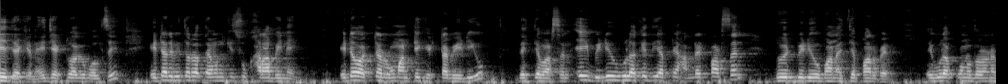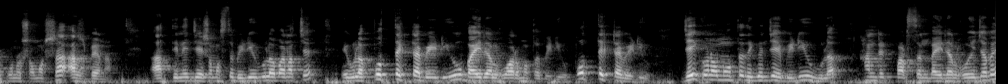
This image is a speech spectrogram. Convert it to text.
এই দেখেন, এই যে একটু আগে বলছি, এটার ভিতরে তেমন কিছু খারাপই নেই। এটাও একটা রোমান্টিক একটা ভিডিও দেখতে পারছেন। এই ভিডিওগুলোকে দিয়ে আপনি হান্ড্রেড পার্সেন্ট ডুইট ভিডিও বানাইতে পারবেন। এগুলো কোনো ধরনের কোনো সমস্যা আসবে না। আর তিনি যে সমস্ত ভিডিওগুলো বানাচ্ছে, এগুলো প্রত্যেকটা ভিডিও ভাইরাল হওয়ার মতো ভিডিও, প্রত্যেকটা ভিডিও। যে কোনো মতে দেখবেন যে এই ভিডিওগুলো হান্ড্রেড পার্সেন্ট ভাইরাল হয়ে যাবে,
